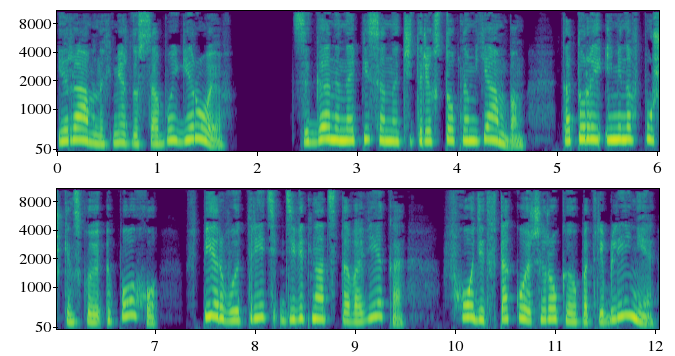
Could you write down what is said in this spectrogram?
и равных между собой героев. «Цыганы» написаны четырехстопным ямбом, который именно в пушкинскую эпоху, в первую треть XIX века, входит в такое широкое употребление,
